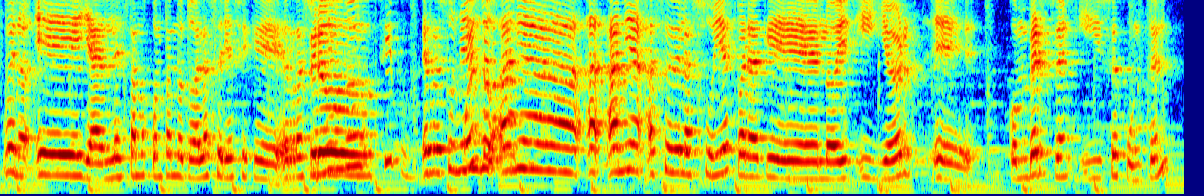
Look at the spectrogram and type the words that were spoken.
Bueno, eh, ya le estamos contando toda la serie, así que eh, resumiendo. Pero sí, pues. eh, resumiendo. Anya, Anya hace de las suyas para que Lloyd y George eh, conversen y se junten.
